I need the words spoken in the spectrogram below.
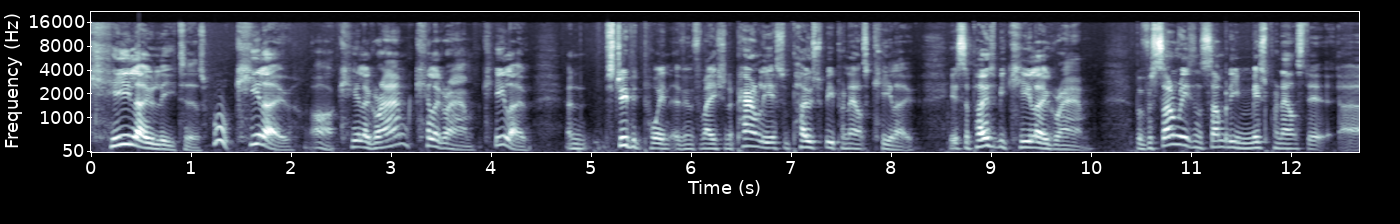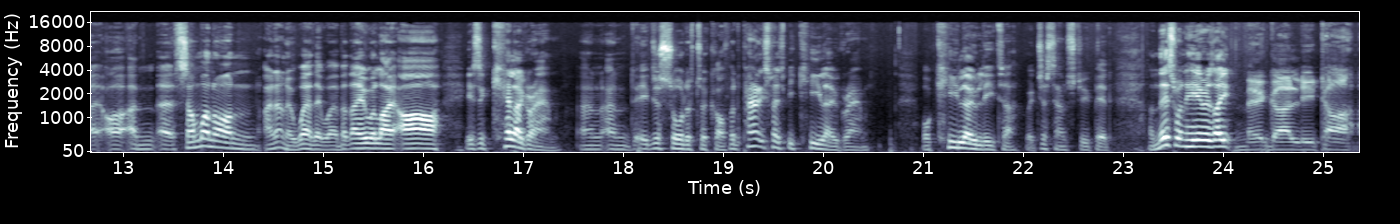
Kiloliters, Ooh, kilo, oh, kilogram, kilogram, kilo. And stupid point of information, apparently it's supposed to be pronounced kilo. It's supposed to be kilogram. But for some reason, somebody mispronounced it. Uh, uh um, uh, someone on, I don't know where they were, but they were like, ah, oh, it's a kilogram and, and it just sort of took off. But apparently it's supposed to be kilogram or kiloliter, which just sounds stupid. And this one here is a megaliter,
